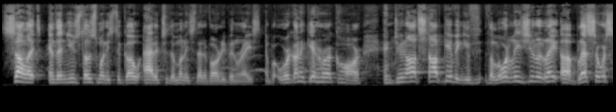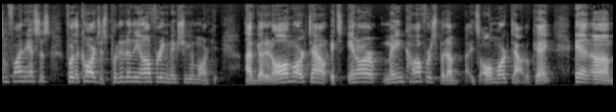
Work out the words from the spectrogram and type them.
sell it, and then use those monies to go added to the monies that have already been raised. And we're going to get her a car. And do not stop giving. If the Lord leads you to lay, uh, bless her with some finances for the car, just put it in the offering. Make sure you mark it. I've got it all marked out. It's in our main coffers, but I'm, it's all marked out. Okay. And um,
